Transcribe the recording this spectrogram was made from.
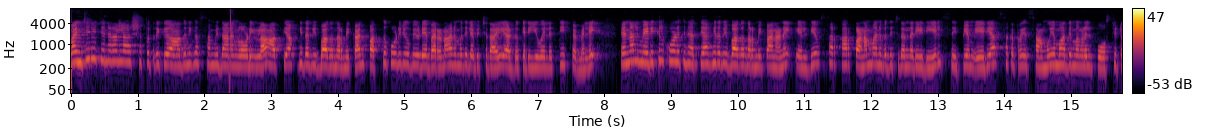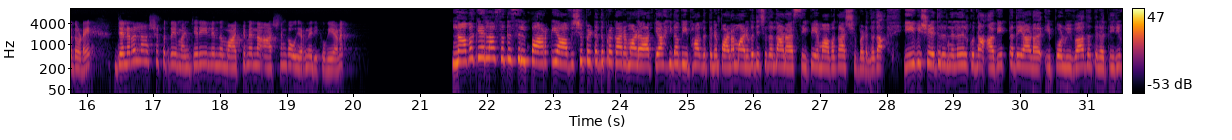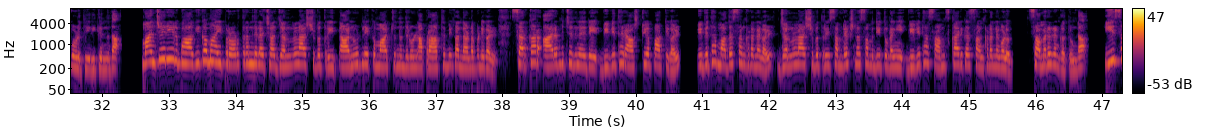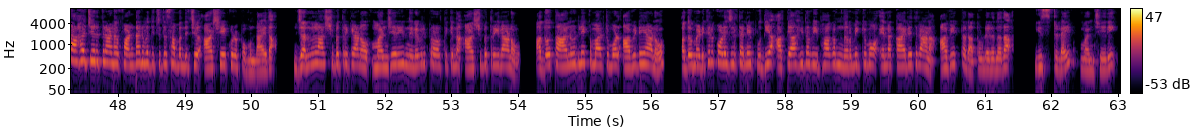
Manjeri general ആശുപത്രിക്ക് ആധുനിക സംവിധാനങ്ങളോടെയുള്ള അത്യാഹിത വിഭാഗം നിർമ്മിക്കാൻ പത്ത് കോടി രൂപയുടെ ഭരണാനുമതി ലഭിച്ചതായി advocate U A Latheef M L A. എന്നാൽ മെഡിക്കൽ കോളേജിന് അത്യാഹിത വിഭാഗം നിർമ്മിക്കാനാണ് എൽ ഡി എഫ് സർക്കാർ പണം അനുവദിച്ചതെന്ന രീതിയിൽ C P M area secretary സാമൂഹ്യ മാധ്യമങ്ങളിൽ പോസ്റ്റിട്ടതോടെ ജനറൽ ആശുപത്രി മഞ്ചേരിയിൽ നിന്ന് മാറ്റുമെന്ന ആശങ്ക ഉയർന്നിരിക്കുകയാണ്. നവകേരള സദസ്സിൽ പാർട്ടി ആവശ്യപ്പെട്ടത് പ്രകാരമാണ് അത്യാഹിത വിഭാഗത്തിന് പണം അനുവദിച്ചതെന്നാണ് സിപിഎം അവകാശപ്പെടുന്നത്. ഈ വിഷയത്തിൽ നിലനിൽക്കുന്ന അവ്യക്തതയാണ് ഇപ്പോൾ വിവാദത്തിന് തിരികൊളുത്തിയിരിക്കുന്നത്. മഞ്ചേരിയിൽ ഭാഗികമായി പ്രവർത്തനം നിലച്ച ജനറൽ ആശുപത്രി താനൂരിലേക്ക് മാറ്റുന്നതിനുള്ള പ്രാഥമിക നടപടികൾ സർക്കാർ ആരംഭിച്ചതിനെതിരെ വിവിധ രാഷ്ട്രീയ പാർട്ടികൾ വിവിധ മതസംഘടനകൾ ജനറൽ ആശുപത്രി സംരക്ഷണ സമിതി തുടങ്ങി വിവിധ സാംസ്കാരിക സംഘടനകളും സമരരംഗത്തുണ്ട്. ഈ സാഹചര്യത്തിലാണ് ഫണ്ട് അനുവദിച്ചത് സംബന്ധിച്ച് ആശയക്കുഴപ്പമുണ്ടായത്. ജനറൽ ആശുപത്രിക്കാണോ? മഞ്ചേരിയിൽ നിലവിൽ പ്രവർത്തിക്കുന്ന ആശുപത്രിയിലാണോ? അതോ താനൂരിലേക്ക് മാറ്റുമ്പോൾ അവിടെയാണോ? അതോ മെഡിക്കൽ കോളേജിൽ തന്നെ പുതിയ അത്യാഹിത വിഭാഗം നിർമ്മിക്കുമോ എന്ന കാര്യത്തിലാണ് അവ്യക്തത തുടരുന്നത്. East live Manjeri.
